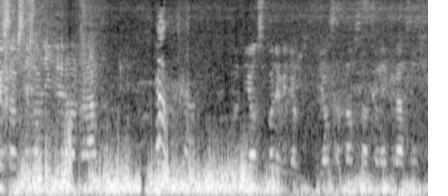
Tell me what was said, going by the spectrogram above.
bych si jednou někdy rád vrát. Do té hospody viděl, viděl jsem tam snad to nejkrásnější.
